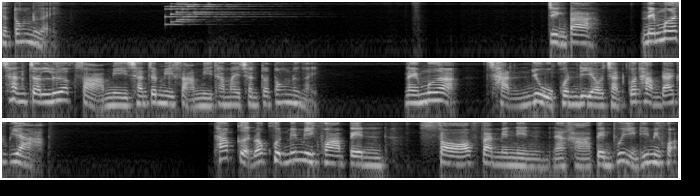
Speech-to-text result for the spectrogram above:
ฉันต้องเหนื่อย จริงป่ะ ในเมื่อฉันจะเลือกสามี ฉันจะมีสามีทำไมฉันจะต้องเหนื่อย ในเมื่อฉันอยู่คนเดียวฉันก็ทำได้ทุกอย่าง ถ้าเกิดว่าคุณไม่มีความเป็น soft feminine นะคะ เป็นผู้หญิงที่มีความ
